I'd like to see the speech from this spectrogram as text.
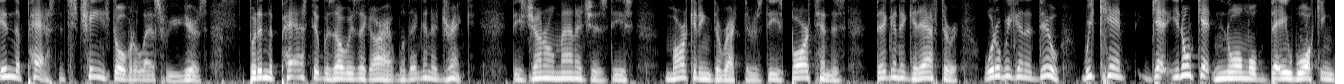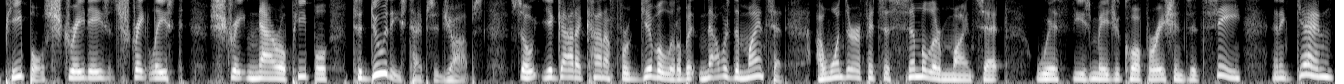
in the past, it's changed over the last few years. But in the past, it was always like, all right, well, they're going to drink. These general managers, these marketing directors, these bartenders, they're going to get after it. What are we going to do? We can't get, you don't get normal day walking people, straight A's, straight laced, straight and narrow people to do these types of jobs. So you got to kind of forgive a little bit. And that was the mindset. I wonder if it's a similar mindset with these major corporations at sea. And again,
